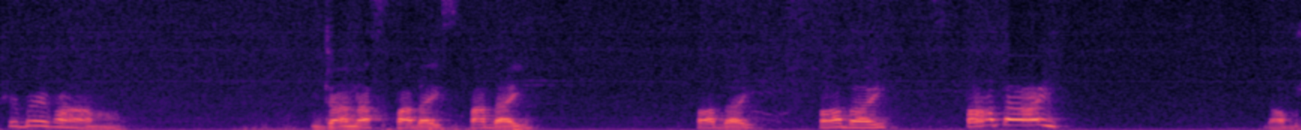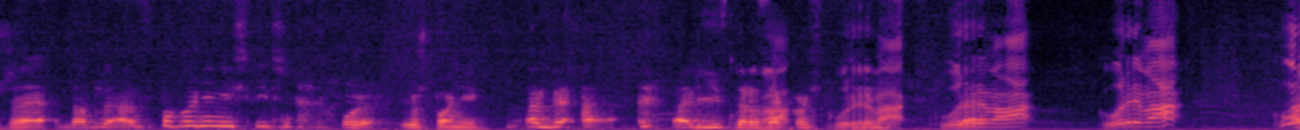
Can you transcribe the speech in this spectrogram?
Przybywam. Jana, spadaj, spadaj. Spadaj, spadaj, spadaj. Dobrze, dobrze, ale spowolnienie śliczne. O, już po niej. Alister Kurwa, zakościł. kurwa, kurwa, kurwa, kurwa!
